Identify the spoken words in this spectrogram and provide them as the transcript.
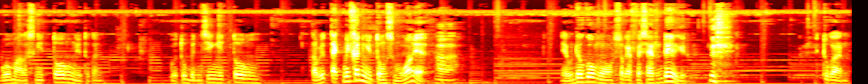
gue males ngitung gitu kan. Gue tuh benci ngitung. Tapi teknik kan ngitung semua ya. Ya udah gue mau masuk FSRD gitu. Itu kan.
